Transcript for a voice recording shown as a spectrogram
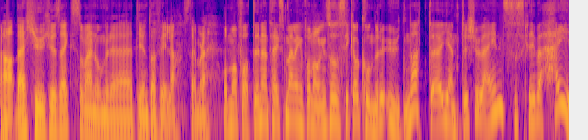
Ja, Det er 2026 som er nummeret til Juntafil, ja. Stemmer det. Og vi har fått inn en tekstmelding fra noen som sikkert kunne det utenat. Jente21 som skriver Hei,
